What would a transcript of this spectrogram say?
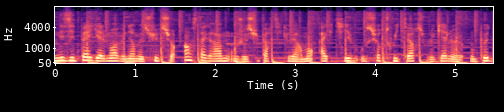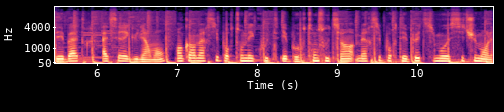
N'hésite pas également à venir me suivre sur Instagram où je suis particulièrement active ou sur Twitter sur lequel euh, on peut débattre assez régulièrement. Encore merci pour ton écoute et pour ton soutien. Merci pour tes petits mots si tu m'en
